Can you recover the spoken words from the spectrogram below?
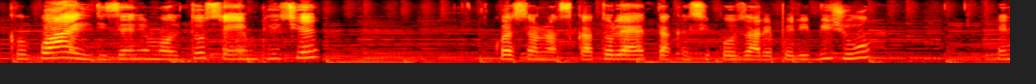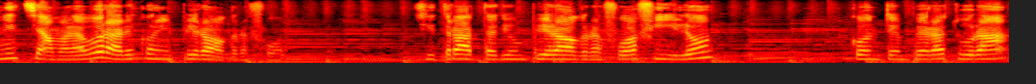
ecco qua il disegno molto semplice. Questa è una scatoletta che si può usare per i bijou. E iniziamo a lavorare con il pirografo. Si tratta di un pirografo a filo con temperatura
